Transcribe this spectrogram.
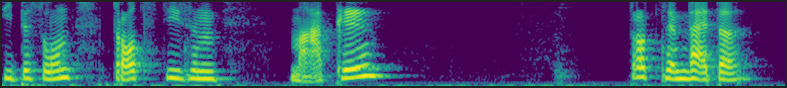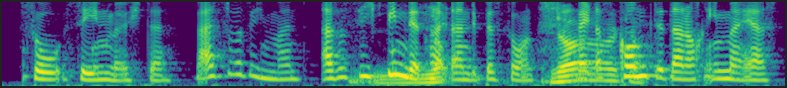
die Person trotz diesem Makel trotzdem weiter so sehen möchte. Weißt du, was ich meine? Also sich bindet Ja. halt an die Person, Ja, weil das klar. kommt ja dann auch immer erst.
